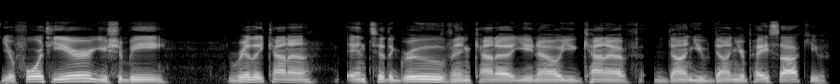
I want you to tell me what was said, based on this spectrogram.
your fourth year, you should be really kind of into the groove and kind of you know you kind of done you've done your Pesach, you've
